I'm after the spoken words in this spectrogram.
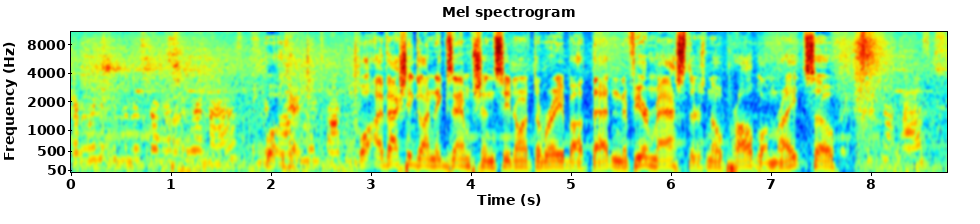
Everyone that comes in the store has to wear a mask. And you're Well, okay. and talking. Well, I've actually got an exemption, so you don't have to worry about that. And if you're masked, there's no problem, right? So it's not masks.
